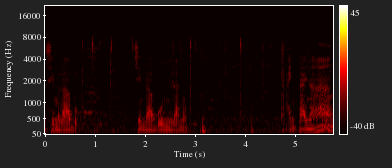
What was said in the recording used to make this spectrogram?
Kasi malabo. Sinlabo nila, no? Kain tayo ng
